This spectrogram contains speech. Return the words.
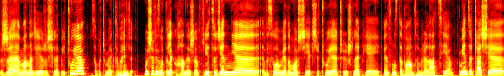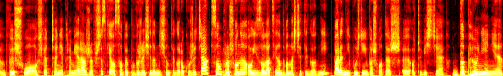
Że ma nadzieję, że się lepiej czuję. Zobaczymy, jak to będzie. Mój szef jest na tyle kochany, że nie codziennie wysyłam wiadomości, jak się czuję, czy już lepiej, więc mu zdawałam tam relacje. W międzyczasie wyszło oświadczenie premiera, że wszystkie osoby powyżej 70 roku życia są proszone o izolację na 12 tygodni. Parę dni później weszło też y, oczywiście dopełnienie,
